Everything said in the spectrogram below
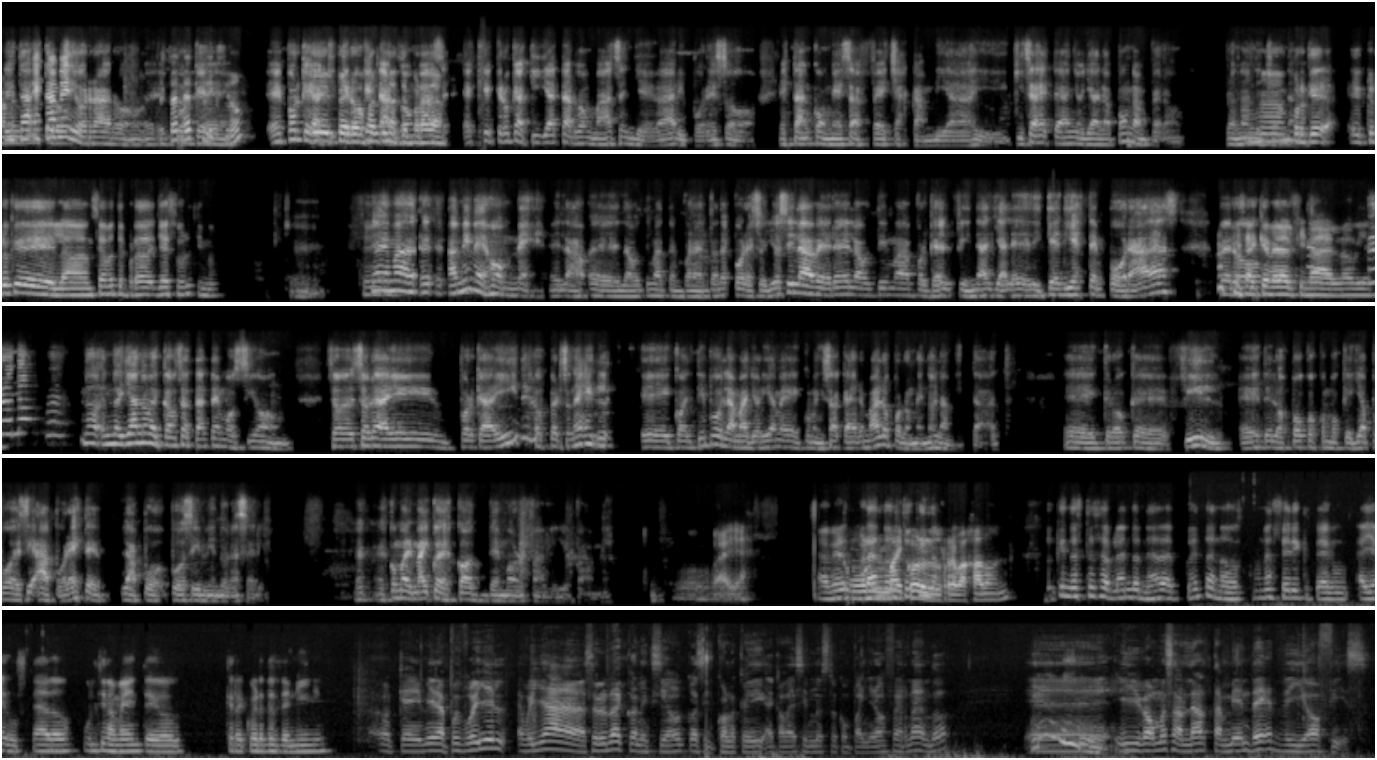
Está, está pero- medio raro. eh, Está en porque- Netflix, ¿no? Es porque Sí, aquí pero creo que falta una tardó temporada. más, es que creo que aquí ya tardó más en llegar y por eso están con esas fechas cambiadas y quizás este año ya la pongan, pero, pero no han dicho Ajá, nada. porque eh, creo que la onceava temporada ya es su última. Sí. Sí. Y además, eh, a mí me dejó me la, eh, la última temporada, entonces por eso yo sí la veré la última porque el final ya le dediqué 10 temporadas, pero Pues hay que ver al final, ¿no? Bien. no, no, ya no me causa tanta emoción. Solo, solo ahí, porque ahí de los personajes, eh, con el tiempo la mayoría me comenzó a caer mal, o por lo menos la mitad. Eh, creo que Phil es de los pocos como que ya puedo decir, ah, por este la puedo, puedo seguir viendo la serie. Es, es como el Michael Scott de More Family para mí. Oh, vaya. A ver, Como Brandon, tú Michael no, rebajadón. tú que no estás hablando nada, cuéntanos una serie que te haya- haya gustado últimamente o que recuerdes de niño. Ok, mira, pues voy, el- voy a hacer una conexión con, con lo que acaba de decir nuestro compañero Fernando. Eh, y vamos a hablar también de The Office.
